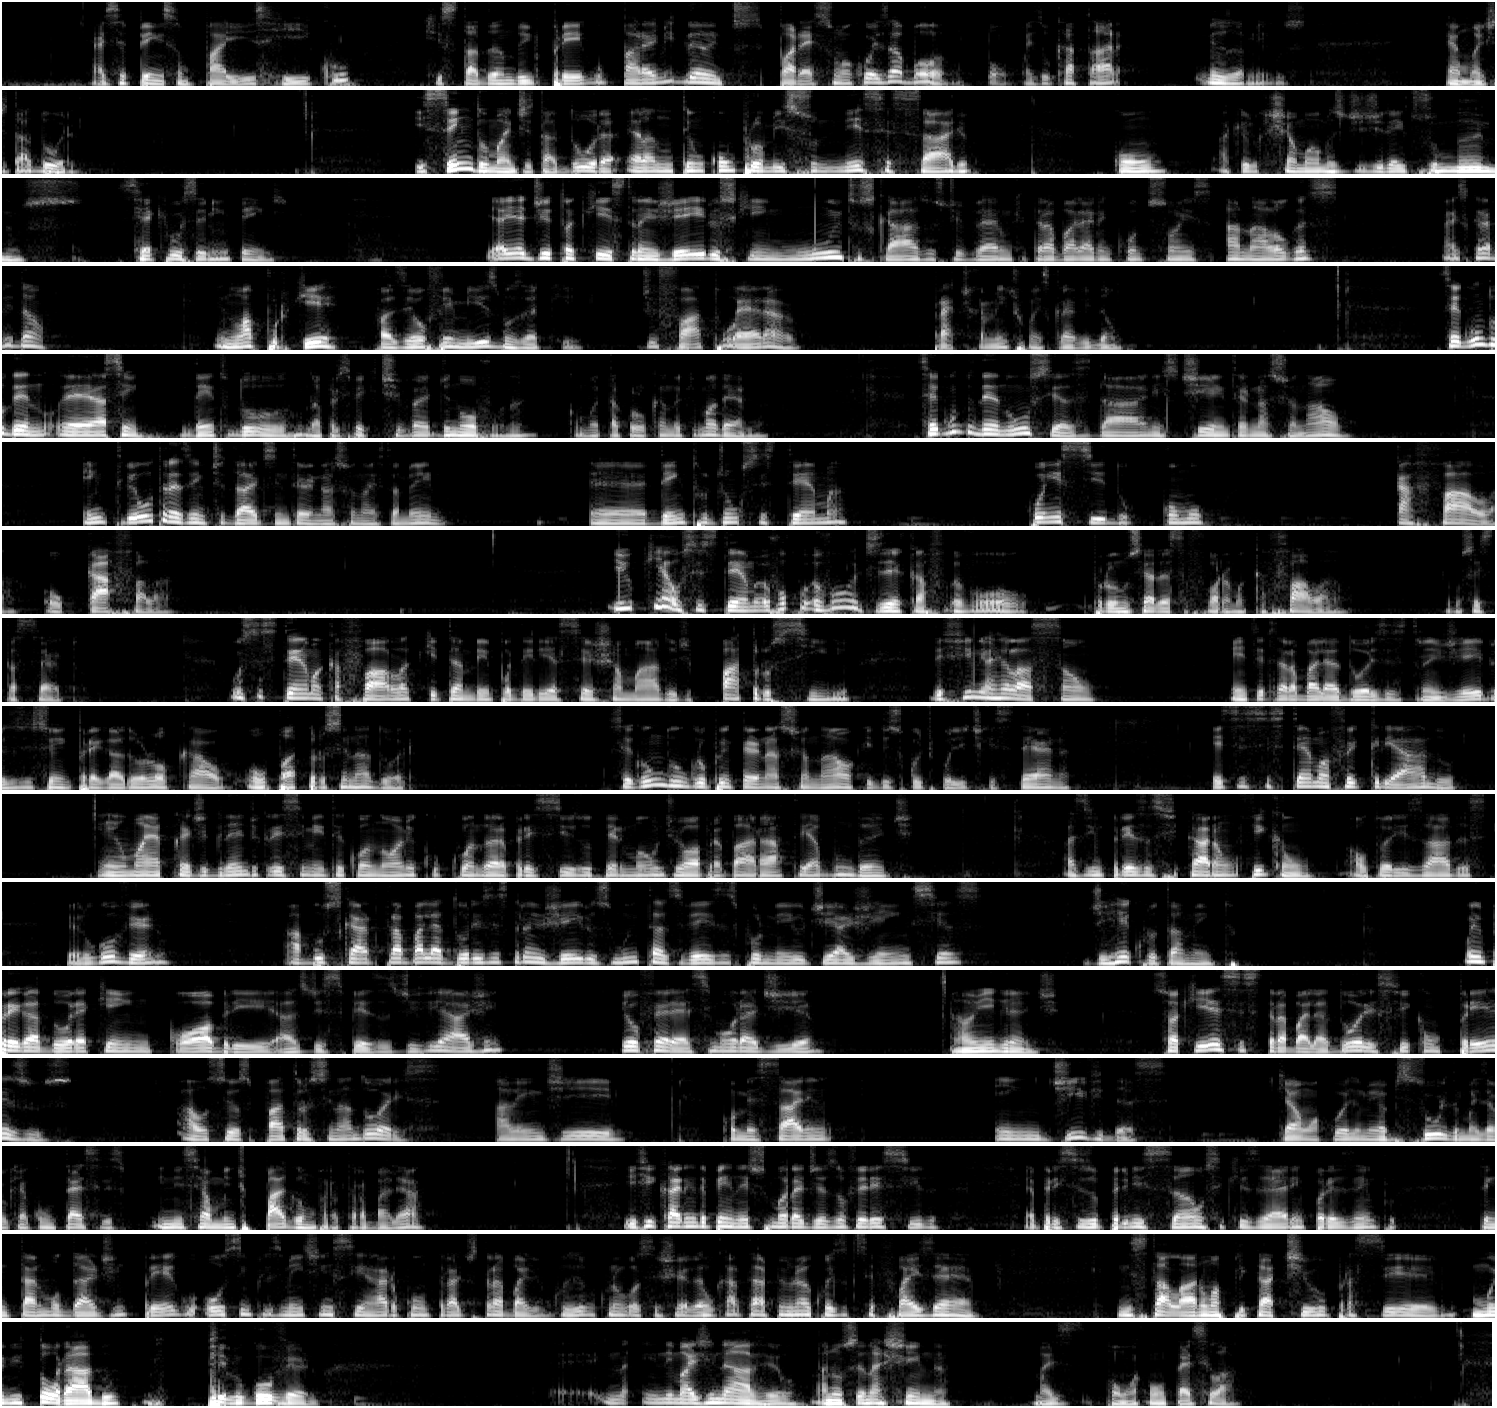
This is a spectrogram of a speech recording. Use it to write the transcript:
Aí você pensa, um país rico que está dando emprego para imigrantes. Parece uma coisa boa. Bom, mas o Catar, meus amigos, é uma ditadura. E sendo uma ditadura, ela não tem um compromisso necessário com aquilo que chamamos de direitos humanos, se é que você me entende. E aí é dito aqui estrangeiros que em muitos casos tiveram que trabalhar em condições análogas à escravidão. E não há por que fazer eufemismos aqui. De fato, era praticamente uma escravidão. Segundo, é, assim, dentro do, da perspectiva de novo, né, como está colocando aqui moderna. Segundo denúncias da Anistia Internacional, entre outras entidades internacionais também, é, dentro de um sistema conhecido como Kafala ou Kafala, e o que é o sistema? Eu vou, eu vou dizer, eu vou pronunciar dessa forma, kafala. Não sei se está certo. O sistema kafala, que também poderia ser chamado de patrocínio, define a relação entre trabalhadores estrangeiros e seu empregador local ou patrocinador. Segundo um grupo internacional que discute política externa, esse sistema foi criado em uma época de grande crescimento econômico, quando era preciso ter mão de obra barata e abundante. As empresas ficaram, ficam autorizadas pelo governo a buscar trabalhadores estrangeiros, muitas vezes por meio de agências de recrutamento. O empregador é quem cobre as despesas de viagem e oferece moradia ao imigrante. Só que esses trabalhadores ficam presos aos seus patrocinadores, além de começarem em dívidas, que é uma coisa meio absurda, mas é o que acontece, eles inicialmente pagam para trabalhar, e ficarem independentes de moradias oferecidas. É preciso permissão, se quiserem, por exemplo, tentar mudar de emprego ou simplesmente encerrar o contrato de trabalho. Inclusive, quando você chega no Qatar, a primeira coisa que você faz é instalar um aplicativo para ser monitorado pelo governo. É inimaginável, a não ser na China, mas, bom, acontece lá.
